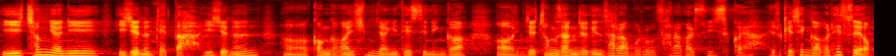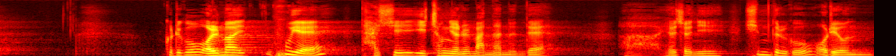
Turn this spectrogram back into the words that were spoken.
이 청년이 이제는 됐다. 이제는 어, 건강한 심장이 됐으니까 어, 이제 정상적인 사람으로 살아갈 수 있을 거야. 이렇게 생각을 했어요. 그리고 얼마 후에 다시 이 청년을 만났는데 아, 여전히 힘들고 어려운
